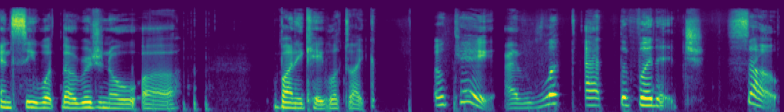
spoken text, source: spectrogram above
and see what the original uh bunny cave looked like. Okay, I've looked at the footage. So,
